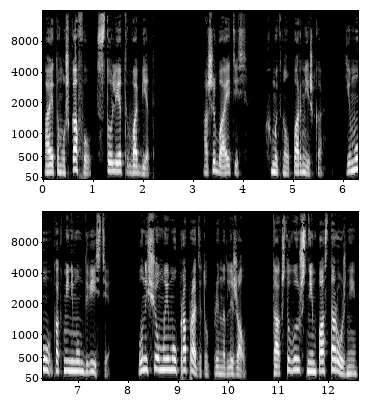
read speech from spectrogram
а этому шкафу сто лет в обед. Ошибаетесь, хмыкнул парнишка. Ему как минимум двести. Он еще моему прапрадеду принадлежал. Так что вы уж с ним поосторожней.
